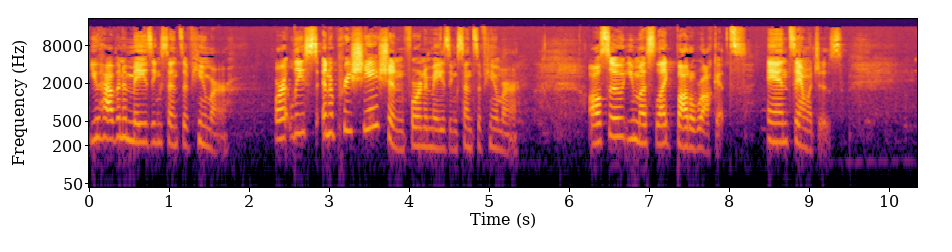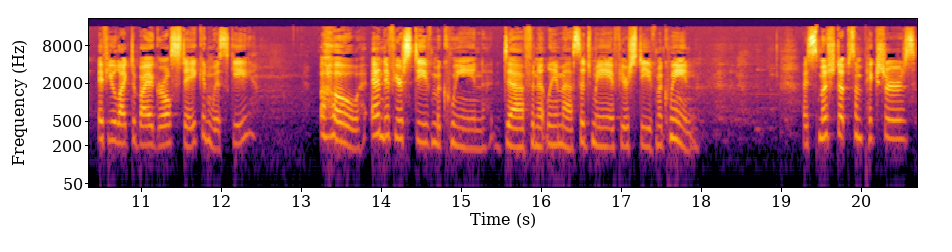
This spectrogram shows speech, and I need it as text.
you have an amazing sense of humor, or at least an appreciation for an amazing sense of humor. Also, you must like bottle rockets and sandwiches. If you like to buy a girl steak and whiskey. Oh, and if you're Steve McQueen, definitely message me if you're Steve McQueen. I smushed up some pictures,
